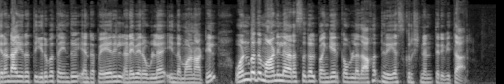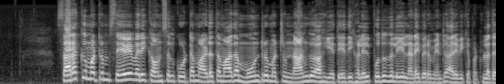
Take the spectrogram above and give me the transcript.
இரண்டாயிரத்து இருபத்தைந்து என்ற பெயரில் நடைபெறவுள்ள இந்த மாநாட்டில் ஒன்பது மாநில அரசுகள் பங்கேற்க உள்ளதாக திரு எஸ் கிருஷ்ணன் தெரிவித்தார். சரக்கு மற்றும் சேவை வரி கவுன்சில் கூட்டம் அடுத்த மாதம் மூன்று மற்றும் நான்கு ஆகிய தேதிகளில் புதுதில்லியில் நடைபெறும் என்று அறிவிக்கப்பட்டுள்ளது.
